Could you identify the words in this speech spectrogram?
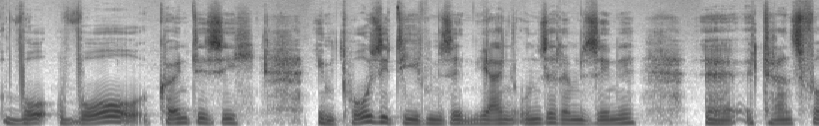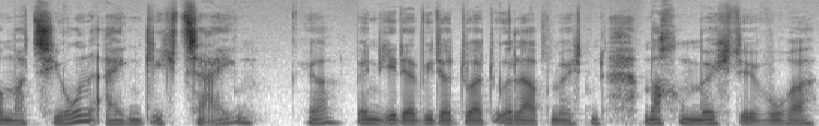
wo, wo könnte sich im positiven Sinn, ja in unserem Sinne, äh, Transformation eigentlich zeigen? Ja, wenn jeder wieder dort Urlaub möchten, machen möchte, wo er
